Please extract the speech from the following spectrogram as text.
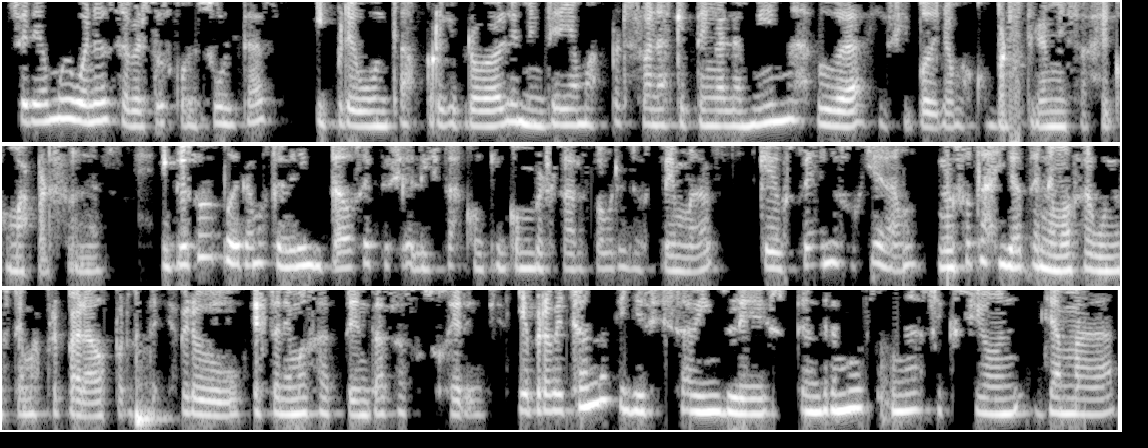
sería muy bueno saber sus consultas y preguntas porque probablemente haya más personas que tengan las mismas dudas y así podríamos compartir el mensaje con más personas. Incluso podríamos tener invitados especialistas con quien conversar sobre los temas que ustedes nos sugieran. Nosotras ya tenemos algunos temas preparados para ustedes, pero estaremos atentas a sus sugerencias. Y aprovechando que Jessie sabe inglés, tendremos una sección llamada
